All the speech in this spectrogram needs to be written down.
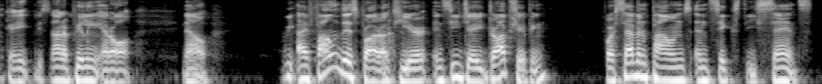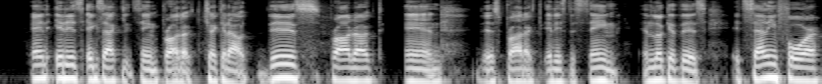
Okay, it's not appealing at all. Now, we, I found this product here in CJ dropshipping for seven pounds and 60 cents and it is exactly the same product. Check it out. This product and this product, it is the same. And look at this. It's selling for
